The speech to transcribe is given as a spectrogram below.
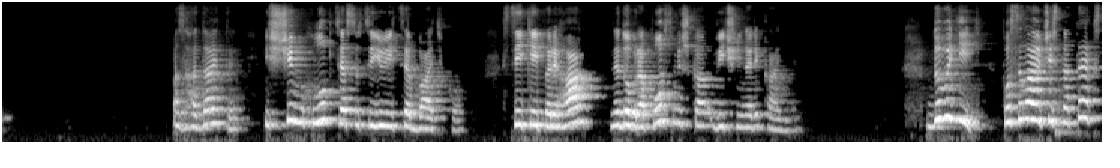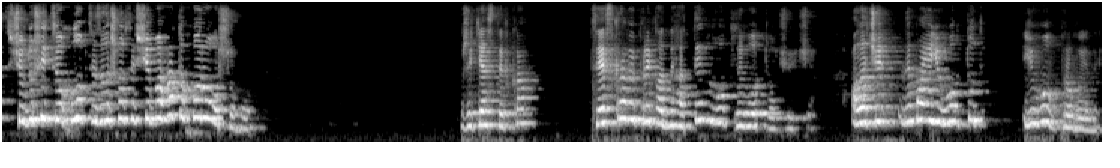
А згадайте, із чим у хлопця асоціюється батько, стійкий перегар, недобра посмішка, вічні нарікання. Доведіть, посилаючись на текст, що в душі цього хлопця залишилося ще багато хорошого. Життя Стевка це яскравий приклад негативного впливу оточуючих. Але чи немає його тут його провини?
